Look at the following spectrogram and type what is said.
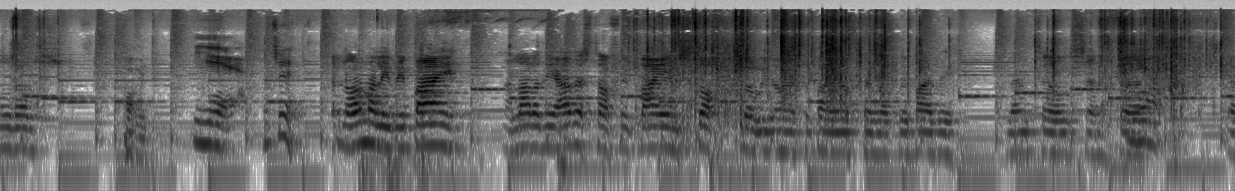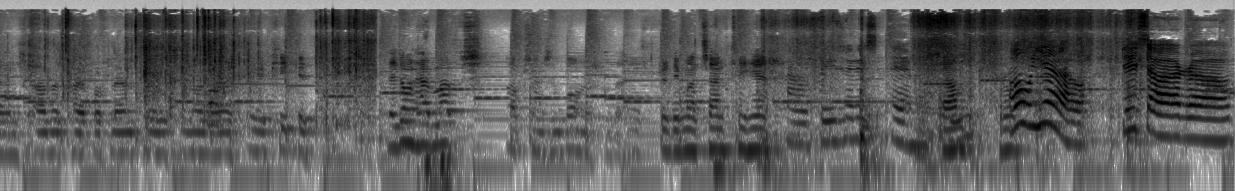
noodles, coffee. Yeah. That's it. Normally we buy a lot of the other stuff we buy in stock, so we don't have to buy often. Like we buy the lentils and uh, Yeah. and other type of lentils. You know, we, keep it. They don't have much options and bonus for that. It's pretty much empty here. Our freezer is empty. Some fruit. Oh yeah, these are uh,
